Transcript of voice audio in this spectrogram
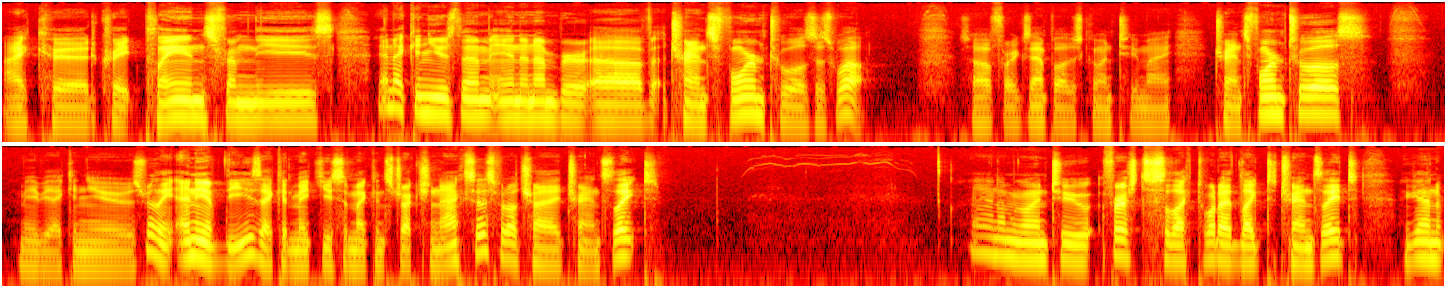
I could create planes from these, and I can use them in a number of transform tools as well. So for example, I'll just go into my transform tools. Maybe I can use really any of these. I could make use of my construction axis, but I'll try translate. And I'm going to first select what I'd like to translate. Again,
